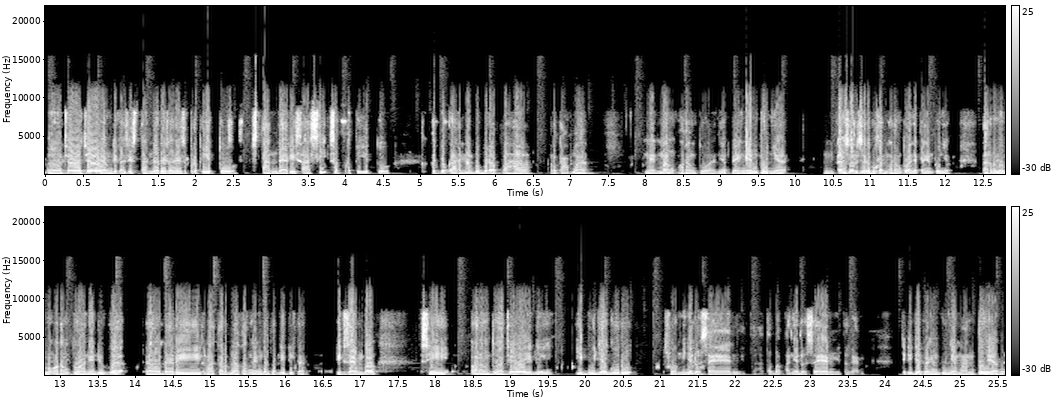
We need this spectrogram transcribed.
cewek-cewek yang dikasih standarisasi seperti itu, standarisasi seperti itu, itu karena beberapa hal. Pertama, memang orang tuanya pengen punya eh sorry sorry bukan orang tuanya pengen punya. Karena memang orang tuanya juga eh, dari latar belakang yang berpendidikan. Example si orang tua cewek ini ibunya guru suaminya dosen gitu atau bapaknya dosen gitu kan. Jadi dia pengen punya mantu yang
